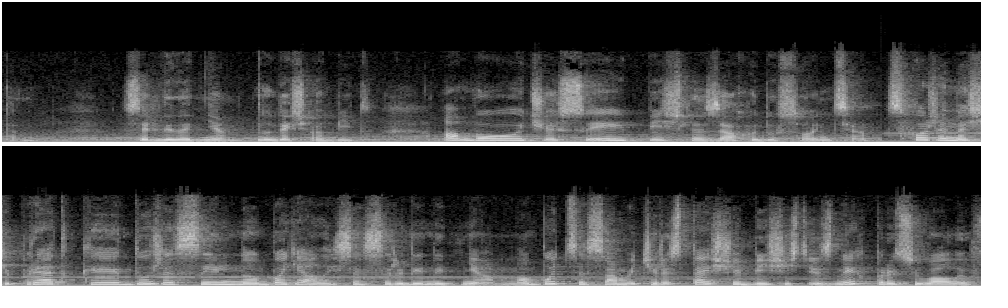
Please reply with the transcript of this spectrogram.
там середина дня, ну десь обід. Або часи після заходу сонця. Схоже, наші предки дуже сильно боялися середини дня. Мабуть, це саме через те, що більшість із них працювали в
